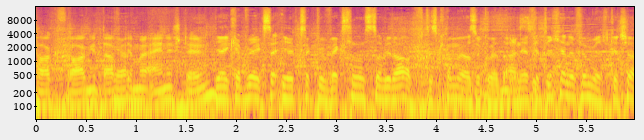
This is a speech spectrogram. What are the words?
Talk-Fragen. Ich darf Ja. dir mal eine stellen. Ja, ich glaube, ihr habt gesagt, wir wechseln uns da wieder ab. Das können wir also gut. Eine für dich, eine für mich. Geht schon.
